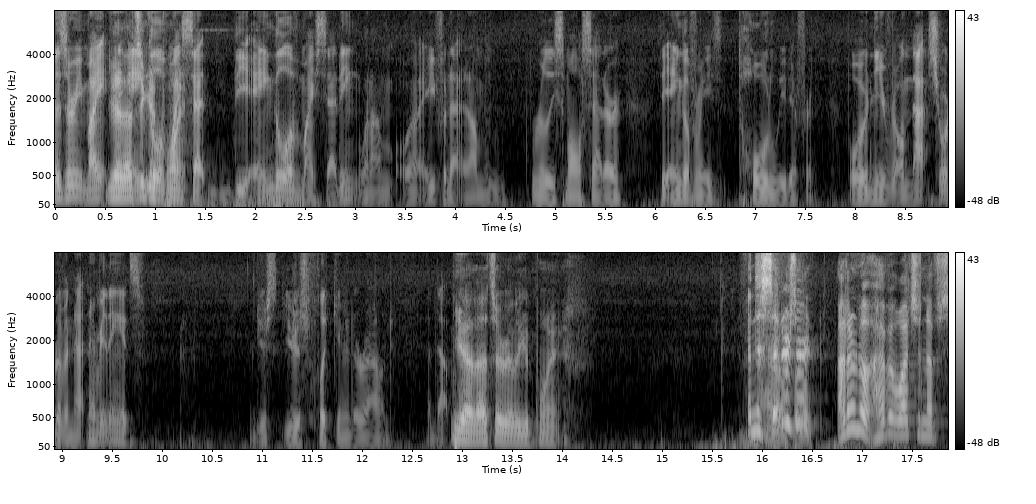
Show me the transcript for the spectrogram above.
Because I mean, my Yeah, the that's a angle good of my point. set, the angle of my setting when I'm on eight foot net and I'm a really small setter, the angle for me is totally different. But when you're on that short of a net and everything, it's you're just you're just flicking it around at that point. Yeah, that's a really good point. And the I setters aren't. I don't know. I haven't watched enough.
